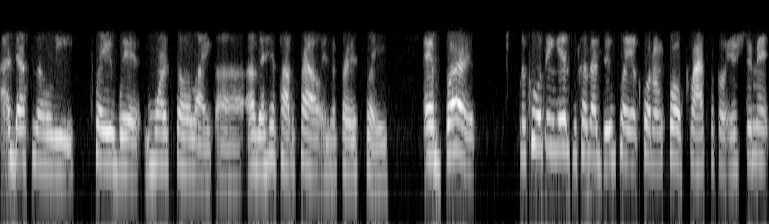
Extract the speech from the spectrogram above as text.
I definitely play with more so like uh of the hip hop crowd in the first place. And but the cool thing is because I do play a quote unquote classical instrument,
